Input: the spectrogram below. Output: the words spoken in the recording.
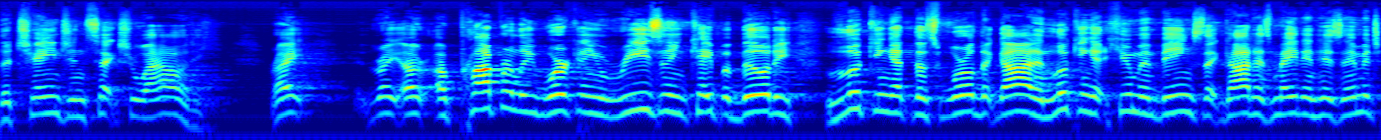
the change in sexuality, right? Right, a, a, properly working reasoning capability, looking at this world that God and looking at human beings that God has made in His image,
